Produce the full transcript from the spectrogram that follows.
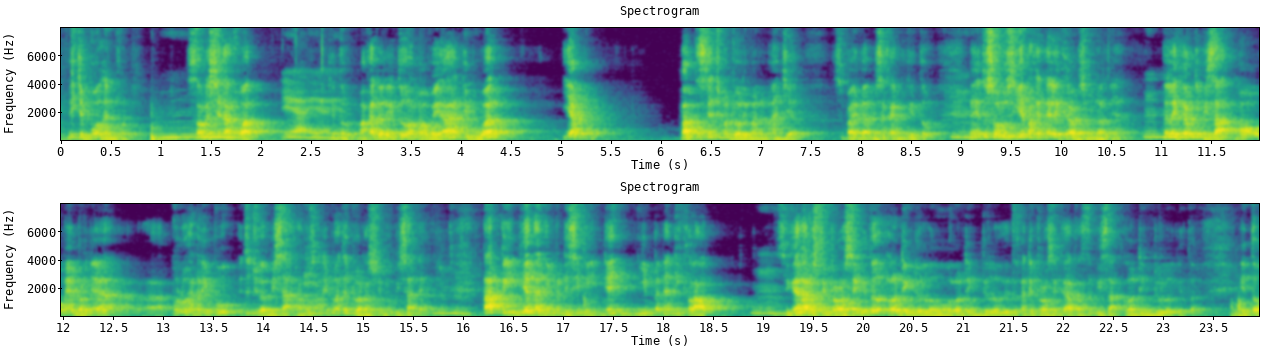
ini jebol handphone Hmm. storage-nya nggak kuat Iya, iya, iya. gitu maka dari itu sama WA dibuat yang batasnya cuma 256 aja supaya nggak bisa kayak begitu Mhm. nah itu solusinya pakai Telegram sebenarnya Mhm. Telegram itu bisa mau membernya puluhan ribu itu juga bisa. Ratusan Iya. ribu atau dua ratus ribu bisa deh. Mhm. tapi dia nggak nyimpen di sini. Dia nyimpennya di cloud. Mhm. sehingga harus di browsing itu loading dulu loading dulu gitu kan. Di browsing ke atas itu bisa loading dulu gitu. Itu.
